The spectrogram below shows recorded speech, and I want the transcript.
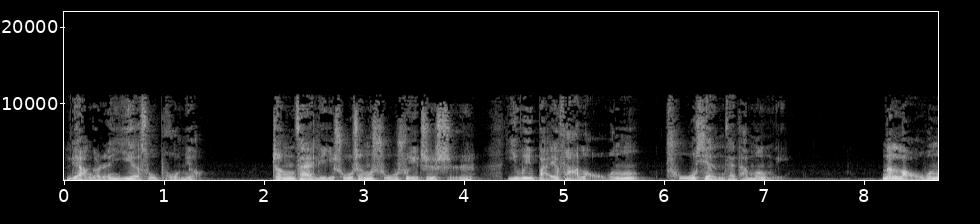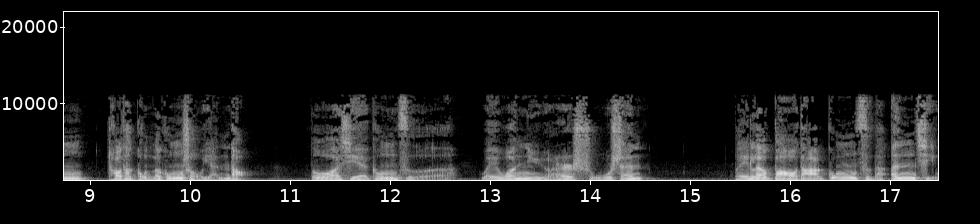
两个人夜宿破庙。正在李书生熟睡之时，一位白发老翁出现在他梦里。那老翁朝他拱了拱手，言道：“多谢公子为我女儿赎身，为了报答公子的恩情，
